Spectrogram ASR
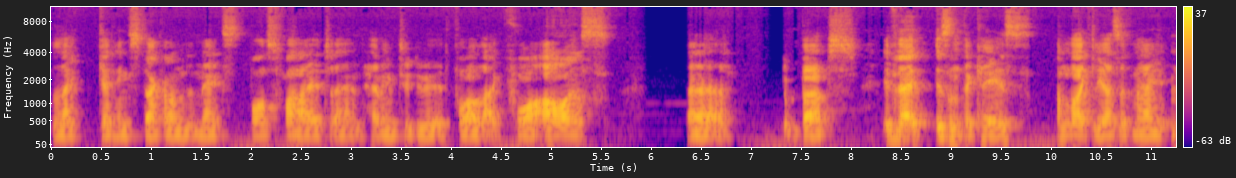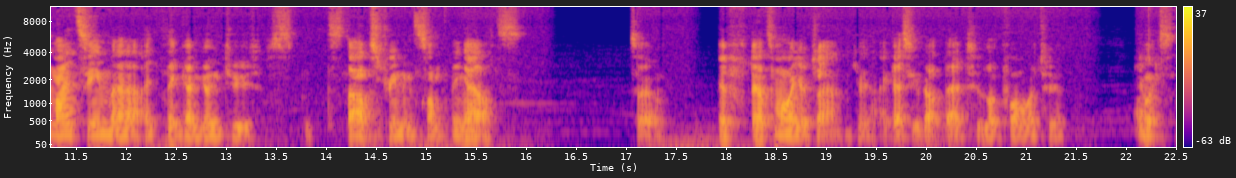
like getting stuck on the next boss fight and having to do it for like four hours. Uh, but if that isn't the case, unlikely as it might might seem, uh, I think I'm going to start streaming something else. So, if that's more your jam, you, I guess you got that to look forward to. Anyways.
